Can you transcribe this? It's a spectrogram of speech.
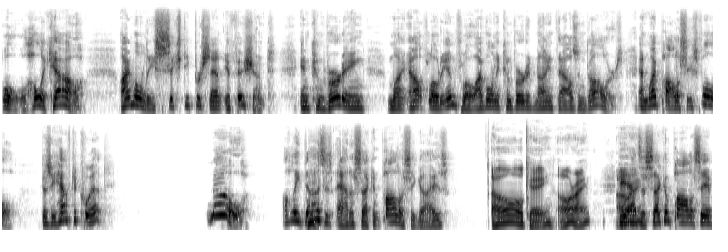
Well, holy cow, I'm only 60% efficient in converting my outflow to inflow. I've only converted $9,000 and my policy's full. Does he have to quit? No. All he hmm. does is add a second policy, guys. Oh, okay. All right. He All adds right. a second policy,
